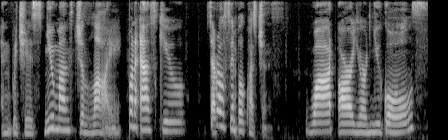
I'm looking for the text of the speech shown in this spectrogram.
and which is new month July, I want to ask you several simple questions. What are your new goals?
